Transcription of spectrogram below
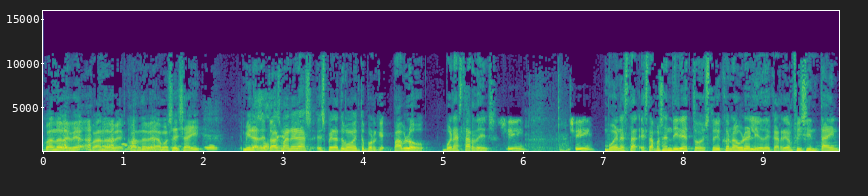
cuando, le vea- cuando, ve- cuando veamos a Isaí. Mira, de todas maneras, espérate un momento porque. Pablo, buenas tardes. Sí, sí. Buenas tardes. Estamos en directo. Estoy con Aurelio de Carrión Fishing Time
